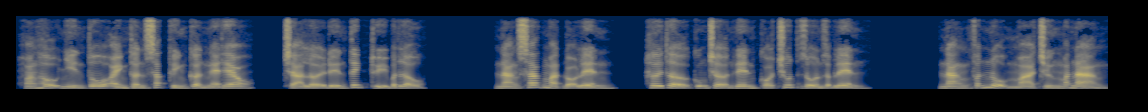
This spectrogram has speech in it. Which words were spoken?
Hoàng hậu nhìn tô ảnh thần sắc kính cẩn nghe theo, trả lời đến tích thủy bất lậu. Nàng sắc mặt đỏ lên, hơi thở cũng trở nên có chút dồn dập lên. Nàng phẫn nộ mà trừng mắt nàng,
